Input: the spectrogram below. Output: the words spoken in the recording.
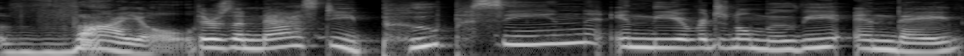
vile. There's a nasty poop scene in the original movie and they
